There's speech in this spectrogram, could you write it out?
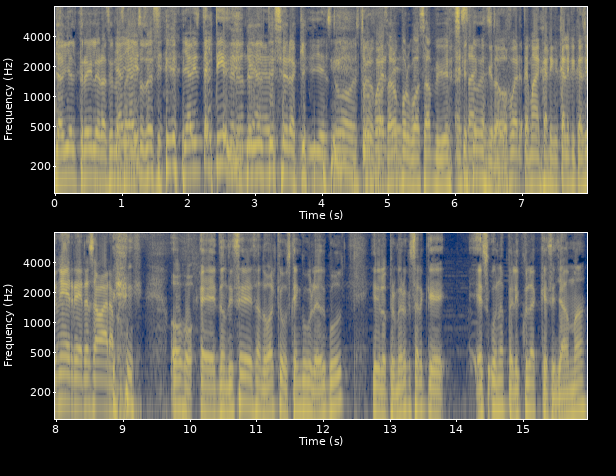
Ya, vi el trailer hace unos años así. viste, ya viste el teaser. un Ya vi el teaser aquí. Y estuvo, estuvo Me lo fuerte. pasaron por WhatsApp y vieras que no me estuvo agradó. fuerte, man. cali- Calificación R era esa vara. man. Ojo, eh, donde dice Sandoval que busqué en Google Ed Wood y de lo primero que sale que es una película que se llama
